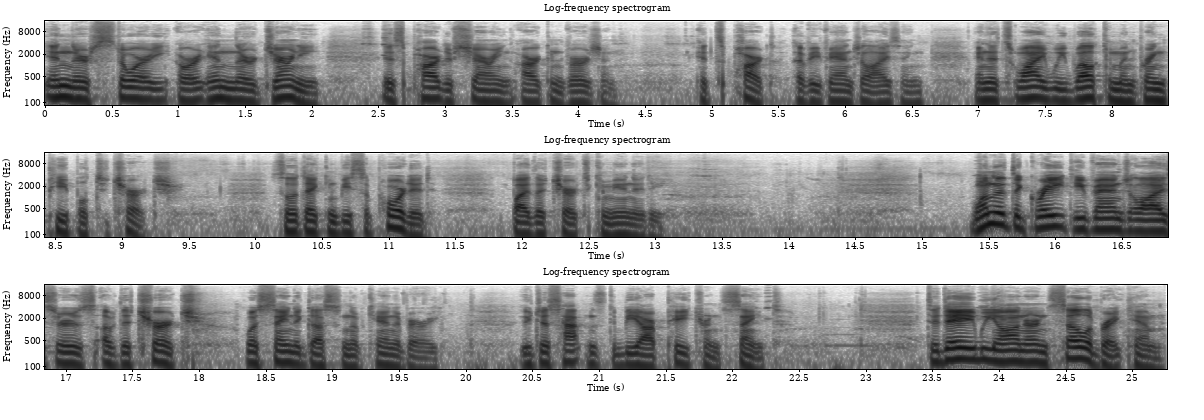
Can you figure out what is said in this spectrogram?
in their story or in their journey is part of sharing our conversion. It's part of evangelizing, and it's why we welcome and bring people to church so that they can be supported by the church community. One of the great evangelizers of the church was St. Augustine of Canterbury, who just happens to be our patron saint. Today we honor and celebrate him.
